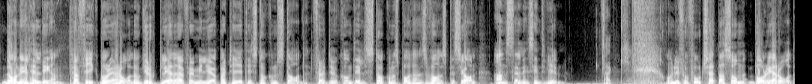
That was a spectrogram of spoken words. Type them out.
Daniel Heldén, trafikborgarråd och gruppledare för Miljöpartiet i Stockholms stad för att du kom till Stockholmspoddens valspecial Anställningsintervjun. Tack. Om du får fortsätta som borgarråd,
